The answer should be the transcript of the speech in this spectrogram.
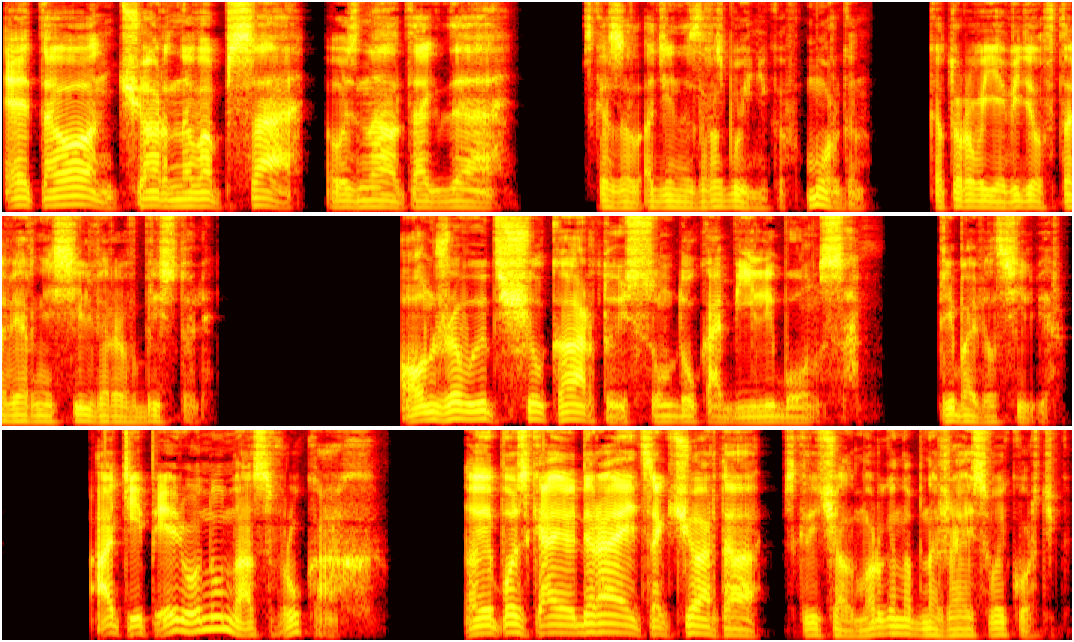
«Это он, черного пса, узнал тогда», — сказал один из разбойников, Морган, которого я видел в таверне Сильвера в Бристоле. «Он же вытащил карту из сундука Билли Бонса», — прибавил Сильвер. «А теперь он у нас в руках». «Ну и пускай убирается к черту!» — вскричал Морган, обнажая свой кортик.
